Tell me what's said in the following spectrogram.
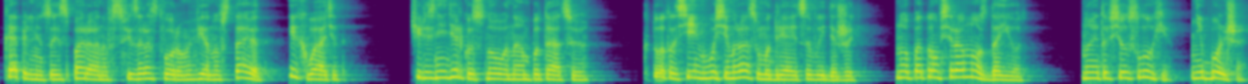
капельницу из паранов с физраствором в вену вставят и хватит. Через недельку снова на ампутацию. Кто-то семь-восемь раз умудряется выдержать, но потом все равно сдает. Но это все слухи, не больше.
